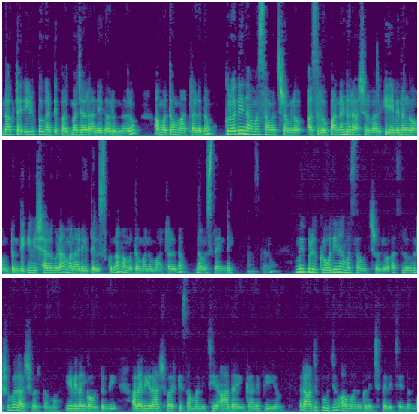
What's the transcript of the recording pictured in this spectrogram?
డాక్టర్ ఈడుపుగంటి పద్మజ రాణి గారు ఉన్నారు అమ్మతో మాట్లాడదాం. క్రోధినామ సంవత్సరంలో అసలు పన్నెండు రాశుల వారికి ఏ విధంగా ఉంటుంది? ఈ విషయాలు కూడా మనం అడిగి తెలుసుకుందాం. అమ్మతో మనం మాట్లాడదాం. నమస్తే అండి. నమస్కారం. అమ్మ ఇప్పుడు క్రోధినామ సంవత్సరంలో అసలు వృషభ రాశి వారికి అమ్మ ఏ విధంగా ఉంటుంది? అలానే రాశి వారికి సంబంధించి ఆదాయం కానీ వ్యయం రాజపూజ్యం అవమానం గురించి తెలియచేయండి అమ్మ.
